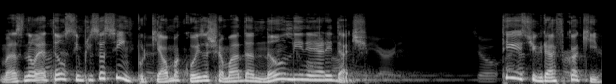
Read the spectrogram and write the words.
Mas não é tão simples assim, porque há uma coisa chamada não linearidade. Tem este gráfico aqui.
